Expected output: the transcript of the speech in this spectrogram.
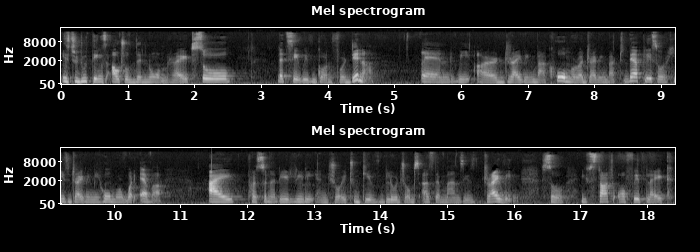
is to do things out of the norm, right? So let's say we've gone for dinner and we are driving back home or we're driving back to their place or he's driving me home or whatever. I personally really enjoy to give blowjobs as the man's is driving. So you start off with like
